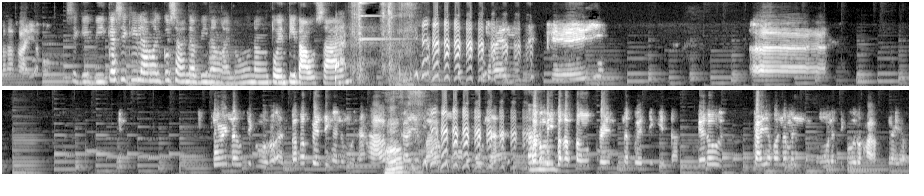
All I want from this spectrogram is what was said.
baka kaya ko. sige B, kasi kailangan ko sana B ng ano, ng 20,000. 20k. Ah... for now siguro, at baka pwedeng ano muna, half, Huh? kaya ba? Muna. Baka may baka pang friends na pwedeng kita. Pero kaya ko naman muna siguro half ngayon.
